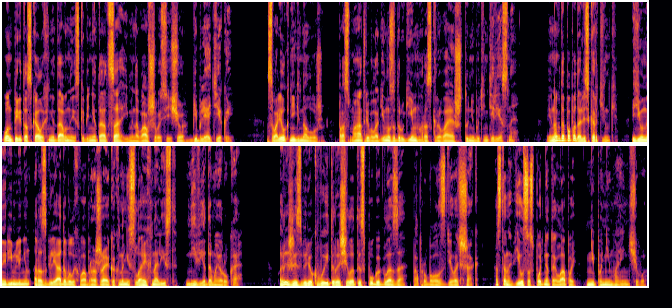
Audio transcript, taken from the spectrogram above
Он перетаскал их недавно из кабинета отца, именовавшегося еще библиотекой. Свалил книги на ложе, просматривал один за другим, раскрывая что-нибудь интересное. Иногда попадались картинки. Юный римлянин разглядывал их, воображая, как нанесла их на лист неведомая рука. Рыжий зверек вытаращил от испуга глаза, попробовал сделать шаг. Остановился с поднятой лапой, не понимая ничего.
